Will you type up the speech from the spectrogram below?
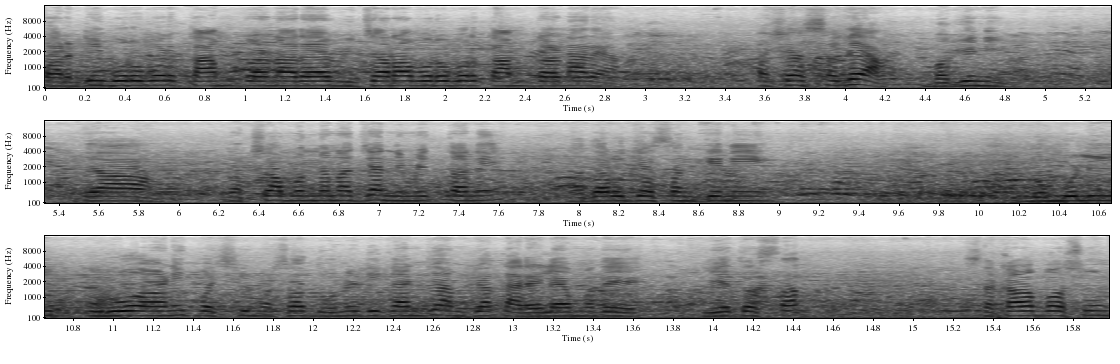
पार्टीबरोबर काम करणाऱ्या विचाराबरोबर काम करणाऱ्या अशा सगळ्या भगिनी त्या रक्षाबंधनाच्या निमित्ताने हजारोच्या संख्येने डोंबोली पूर्व आणि पश्चिम अशा दोन्ही ठिकाणच्या आमच्या कार्यालयामध्ये येत असतात. सकाळपासून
